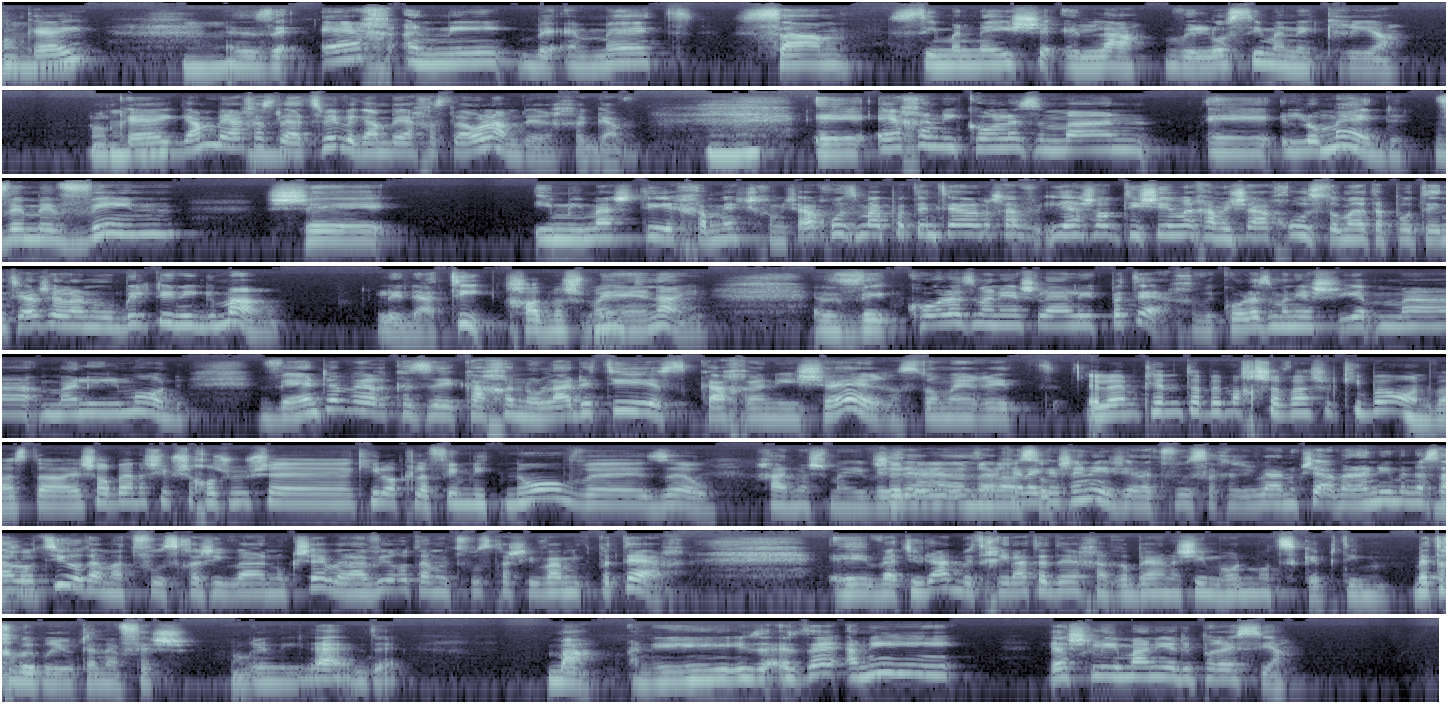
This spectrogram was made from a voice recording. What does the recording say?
אוקיי? Mm-hmm. זה איך אני באמת... שם סימני שאלה ולא סימני קריאה. אוקיי? Mm-hmm. גם ביחס mm-hmm. לעצמי וגם ביחס לעולם דרך אגב. Mm-hmm. איך אני כל הזמן אה, לומד ומבין שאם מימשתי חמש, חמישה אחוז מהפוטנציאל עכשיו, יש עוד תשעים וחמישה אחוז, זאת אומרת הפוטנציאל שלנו הוא בלתי נגמר. לדעתי. חד משמעית. בעיניי. וכל הזמן יש לאן להתפתח, וכל הזמן יש מה, מה ללמוד. ואין דבר כזה, ככה נולדתי, אז ככה אני אשאר. זאת אומרת... אלא אם כן אתה במחשבה של קיבעון, ואז אתה, יש הרבה אנשים שחושבים שכאילו הקלפים ניתנו, וזהו. חד משמעי, וזה החלק. השני של הדפוס החשיבה הנוקשה, אבל אני מנסה נכון. להוציא אותם מהדפוס חשיבה הנוקשה, ולהעביר אותם לדפוס חשיבה מתפתח. אה, ואת יודעת, בתחילת הדרך הרבה אנשים מאוד מאוד סקפטיים, בטח בבריאות הנפש. אומרים לי, זה, זה. מה? אני, זה, זה, אני, יש לי מניה דיפרסיה.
